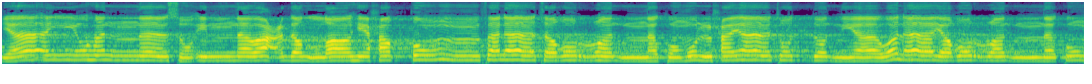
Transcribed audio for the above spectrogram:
يا أيها الناس إن وعد الله حق فلا تغرنكم الحياة الدنيا ولا يغرنكم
